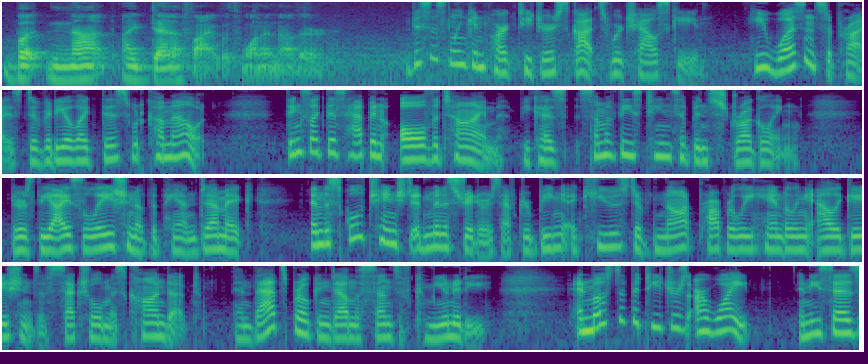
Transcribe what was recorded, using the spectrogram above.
but not identify with one another. This is Lincoln Park teacher Scott Zwierchowski. He wasn't surprised a video like this would come out. Things like this happen all the time because some of these teens have been struggling. There's the isolation of the pandemic, and the school changed administrators after being accused of not properly handling allegations of sexual misconduct, and that's broken down the sense of community. And most of the teachers are white, and he says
